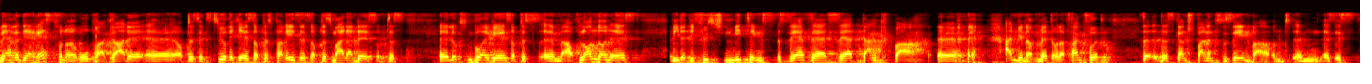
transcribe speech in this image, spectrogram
während der Rest von Europa, gerade äh, ob das jetzt Zürich ist, ob das Paris ist, ob das Mailand ist, ob das äh, Luxemburg ist, ob das ähm, auch London ist, wieder die physischen Meetings sehr, sehr, sehr dankbar äh, angenommen wird oder Frankfurt, das ganz spannend zu sehen war. Und ähm, es ist,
